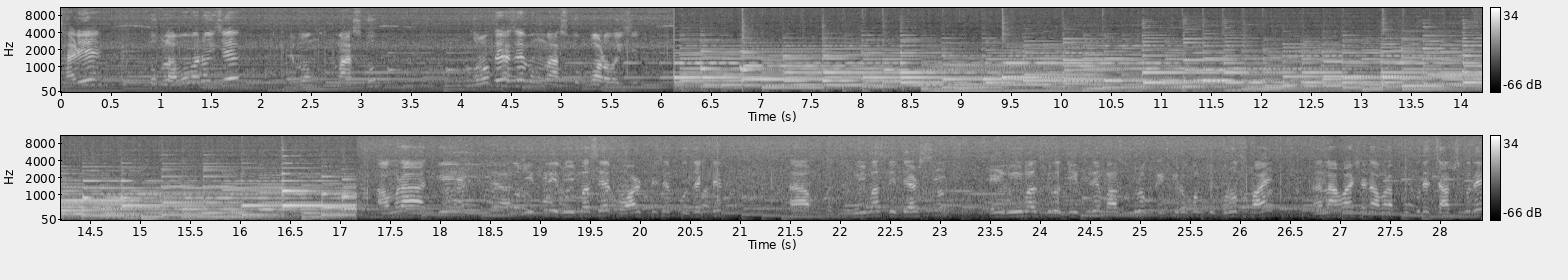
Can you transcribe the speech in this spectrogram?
ছাড়িয়ে খুব লাভবান হয়েছে এবং মাছ খুব গ্রোথে আছে এবং মাছ খুব বড় হয়েছে। আমরা আজকে জি থ্রি রুই মাছের ওয়ার্ল্ড ফিশের প্রজেক্টের রুই মাছ নিতে আসছি। এই রুই মাছগুলো জিথিরে থ্রি মাছগুলো কীরকম কী গ্রোথ হয় না হয় সেটা আমরা পুকুরে চাষ করে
